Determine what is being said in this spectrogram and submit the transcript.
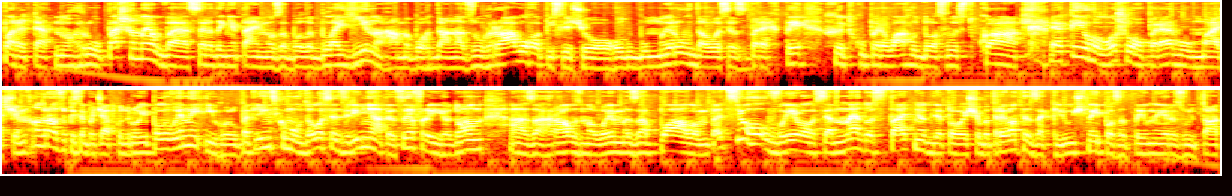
паритетну гру. Першими в середині тайму забили благі ногами Богдана Зугравого, після чого голубу миру вдалося зберегти хитку перевагу до свистка, який оголошував перерву в матчі. Одразу після початку другої половини Ігору Петлінському вдалося зрівняти цифри. і Гедеон а, заграв з новим запалом. Та цього виявилося недостатньо для того, щоб отримати заключний позитивний результат.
